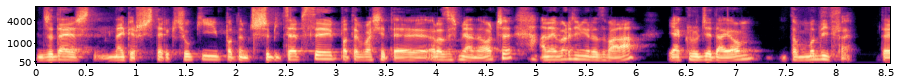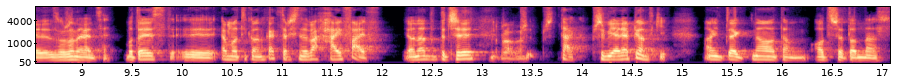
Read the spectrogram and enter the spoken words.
że dajesz najpierw cztery kciuki, potem trzy bicepsy, potem właśnie te roześmiane oczy, a najbardziej mnie rozwala, jak ludzie dają tą modlitwę, te złożone ręce, bo to jest y, emotikonka, która się nazywa high five. I ona dotyczy, przy, przy, tak, przybijania piątki. A Oni tak, no tam odszedł od nas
